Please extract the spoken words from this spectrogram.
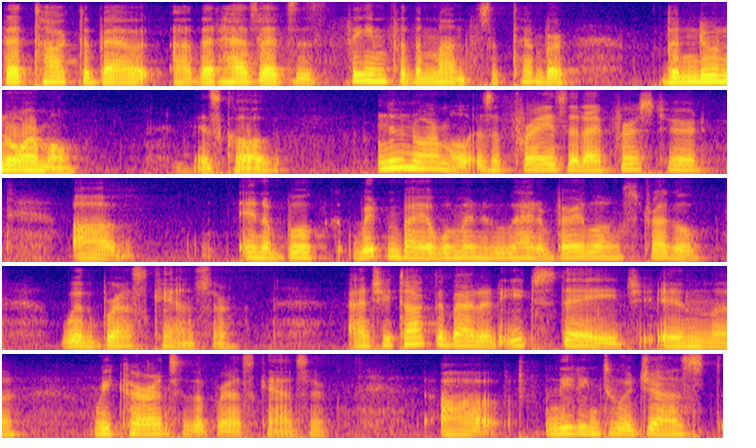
that talked about, uh, that has as its theme for the month, September, the new normal is called. New normal is a phrase that I first heard um, in a book written by a woman who had a very long struggle with breast cancer. And she talked about it each stage in the recurrence of the breast cancer, uh, needing to adjust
